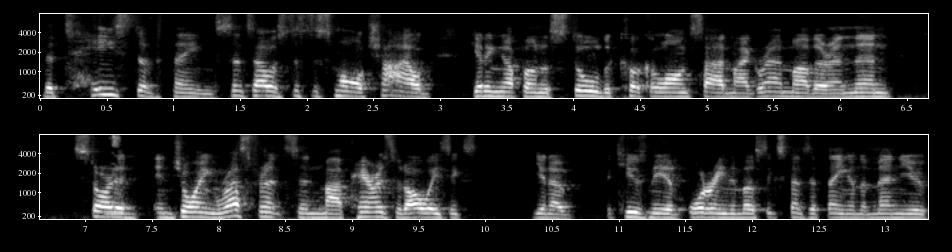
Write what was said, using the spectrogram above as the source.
the taste of things since I was just a small child, getting up on a stool to cook alongside my grandmother, and then started enjoying restaurants. And my parents would always, you know, accuse me of ordering the most expensive thing on the menu,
